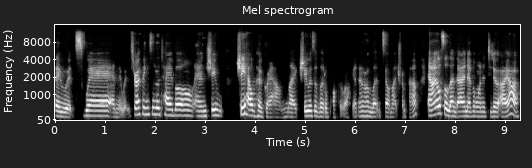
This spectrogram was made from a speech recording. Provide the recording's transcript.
They would swear and they would throw things on the table, and she she held her ground. Like she was a little pocket rocket, and I learned so much from her. And I also learned that I never wanted to do IR.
